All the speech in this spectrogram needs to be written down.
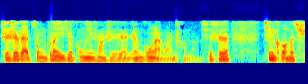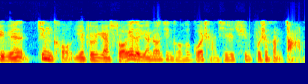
只是在总重的一些工艺上是人人工来完成的。其实进口和区别，进口也就是原所谓的原装进口和国产，其实区别不是很大了。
